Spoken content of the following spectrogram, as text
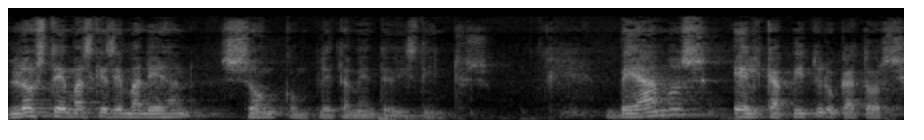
los temas que se manejan son completamente distintos. Veamos el capítulo 14.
